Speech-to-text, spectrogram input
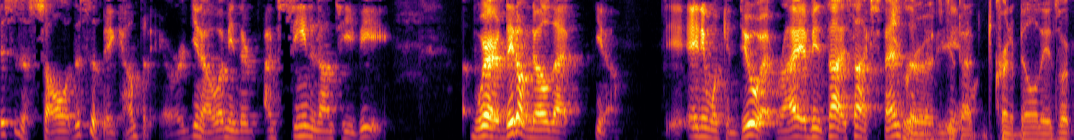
this is a solid, this is a big company, or you know, I mean, I'm seeing it on TV, where they don't know that you know anyone can do it, right? I mean, it's not it's not expensive. True. You, you get know. that credibility. It's like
